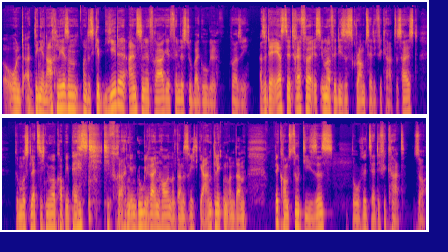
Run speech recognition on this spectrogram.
und äh, Dinge nachlesen. Und es gibt jede einzelne Frage findest du bei Google quasi. Also der erste Treffer ist immer für dieses Scrum-Zertifikat. Das heißt, du musst letztlich nur Copy-Paste die Fragen in Google reinhauen und dann das Richtige anklicken und dann bekommst du dieses doofe Zertifikat. So.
